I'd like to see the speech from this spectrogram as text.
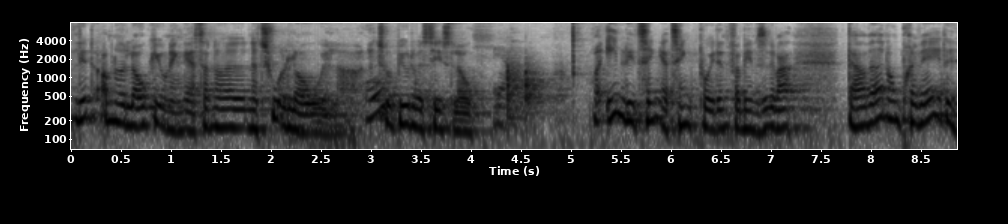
lidt om noget lovgivning, altså noget naturlov eller natur- og biodiversitetslov. Ja. Og en af de ting, jeg tænkte på i den forbindelse, det var, der har været nogle private,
